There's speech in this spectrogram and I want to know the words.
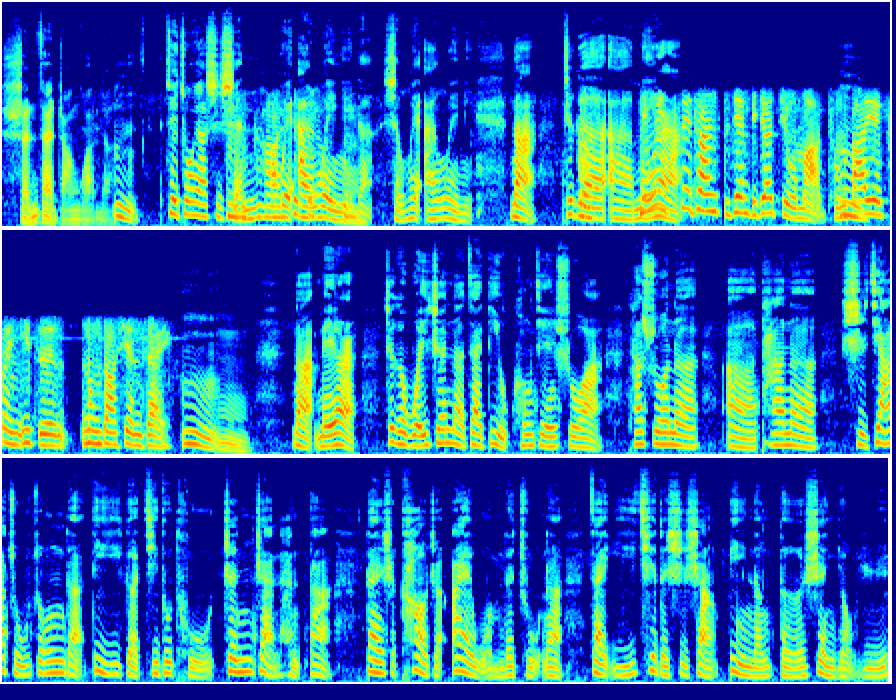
神在掌管的。嗯，最重要是神会安慰你的，神会安慰你。那这个啊，梅因为尔啊，这段时间比较久嘛，从嗯八月份一直弄到现在。嗯嗯，那梅尔这个维珍呢，在第五空间说啊，他说呢，呃，他呢是家族中的第一个基督徒，征战很大，但是靠着爱我们的主呢，在一切的事上必能得胜有余。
